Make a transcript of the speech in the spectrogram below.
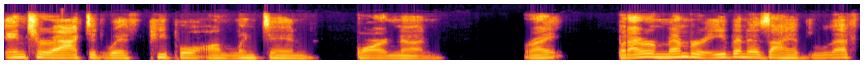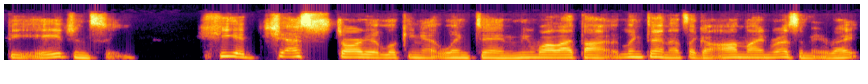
interacted with people on LinkedIn, bar none. Right. But I remember even as I had left the agency, he had just started looking at LinkedIn. Meanwhile, I thought LinkedIn, that's like an online resume, right?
